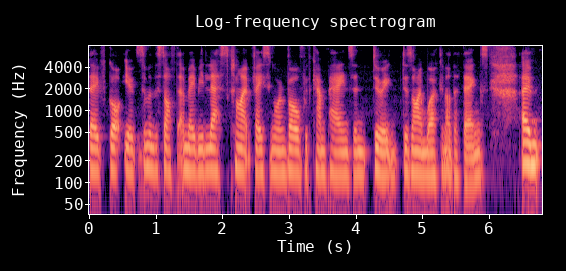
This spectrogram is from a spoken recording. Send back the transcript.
they've got you know some of the staff that are maybe less client facing or involved with campaigns and doing design work and other things um,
